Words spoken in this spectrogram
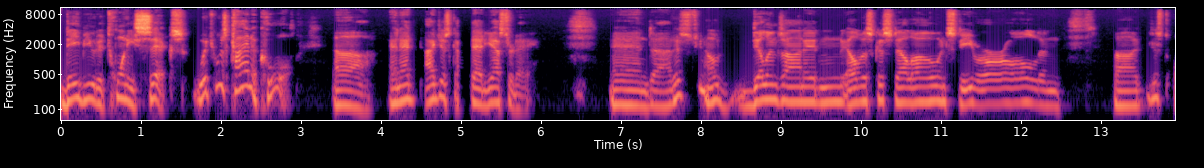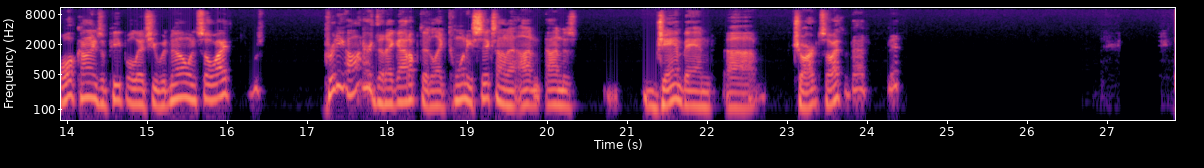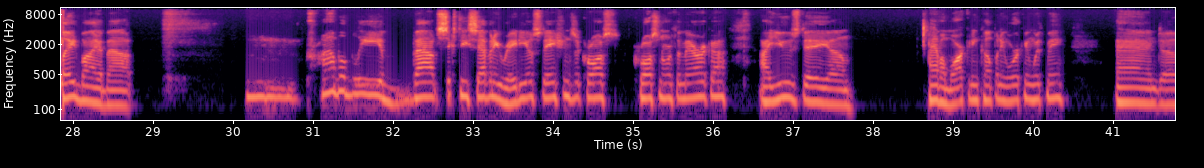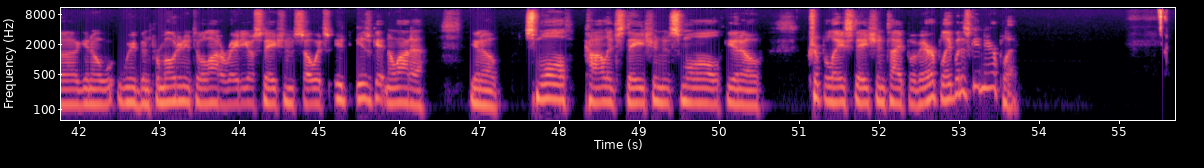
debuted at 26 which was kind of cool. Uh, and I just got that yesterday and uh, there's you know Dylan's on it and Elvis Costello and Steve Earle and uh, just all kinds of people that you would know. And so I was pretty honored that I got up to like 26 on a, on on this jam band uh, chart. So I thought that it played by about mm, probably about 60 70 radio stations across across North America. I used a, um, I have a marketing company working with me, and uh, you know we've been promoting it to a lot of radio stations. So it's it is getting a lot of, you know, small college station and small you know, AAA station type of airplay, but it's getting airplay.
